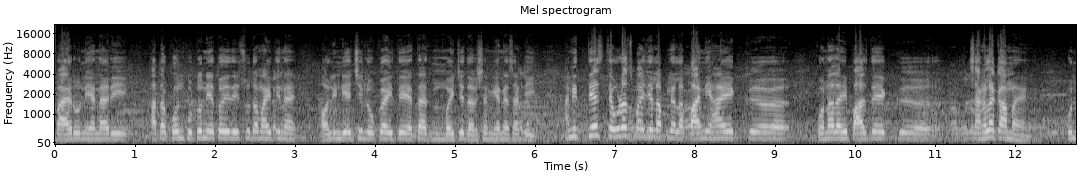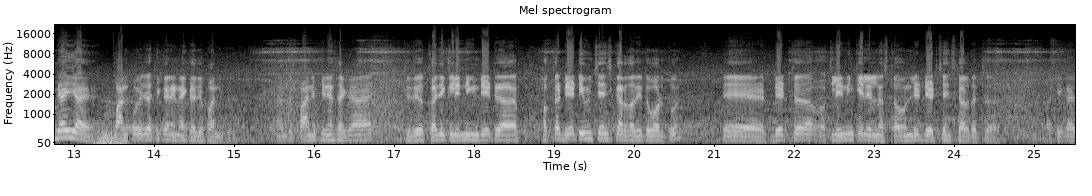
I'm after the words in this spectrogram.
बाहेरून येणारी. आता कोण कुठून येतो हे सुद्धा माहिती नाही. ऑल इंडियाची लोक इथे येतात मुंबईचे दर्शन घेण्यासाठी. आणि तेच तेवढंच पाहिजे आपल्याला. पाणी हा एक कोणालाही पाच दे एक चांगलं काम आहे. पुण्याही आहे. पाणपोईच्या ठिकाणी नाही कधी पाणी पित. आणि ते पाणी पिण्यासारखं आहे. तिथे कधी क्लिनिंग डेट फक्त डेट येऊन चेंज करतात इथं वरतून. ते डेट क्लिनिंग केलेलं नसतं. ओन्ली डेट चेंज करतात तिथं. बाकी काय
